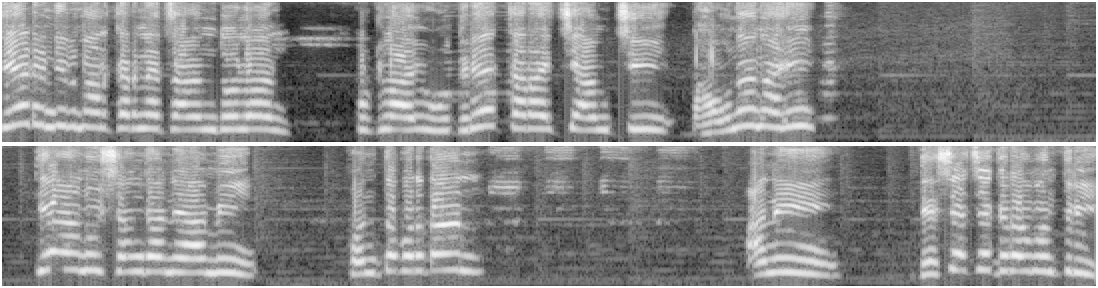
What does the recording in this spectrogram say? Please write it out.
तेढ निर्माण करण्याचं आंदोलन कुठलाही उद्रेक करायची आमची भावना नाही. त्या अनुषंगाने आम्ही पंतप्रधान आणि देशाचे गृहमंत्री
